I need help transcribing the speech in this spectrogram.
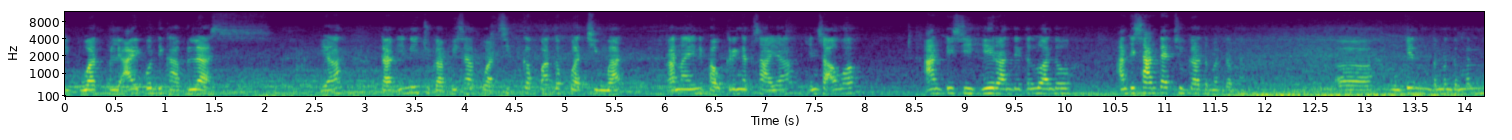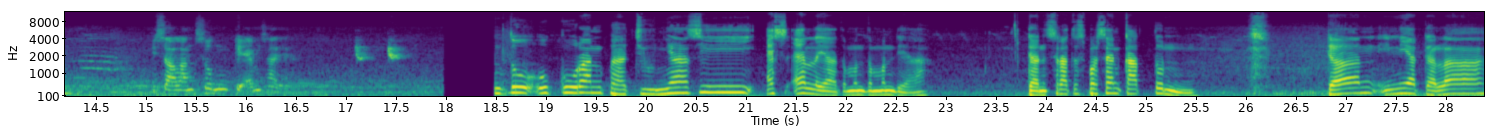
dibuat beli iPhone 13 ya. Dan ini juga bisa buat sikap atau buat jimat karena ini bau keringat saya. Insya Allah anti sihir anti telu anti anti santet juga teman-teman. Uh, mungkin teman-teman bisa langsung DM saya. Untuk ukuran bajunya sih SL ya teman-teman ya. Dan 100% katun. Dan ini adalah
